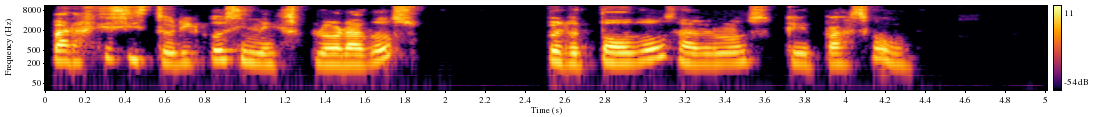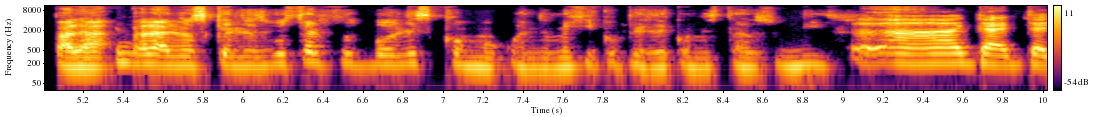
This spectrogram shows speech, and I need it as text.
parajes históricos inexplorados, pero todos sabemos qué pasó. Para, para los que les gusta el fútbol es como cuando México pierde con Estados Unidos. Ah, ya, ya,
